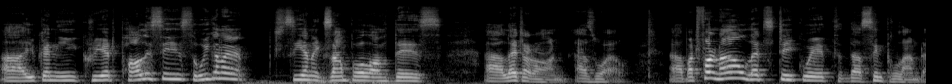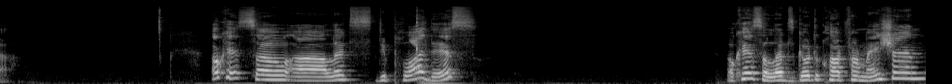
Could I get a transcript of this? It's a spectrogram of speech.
uh, you can create policies. So we're gonna see an example of this uh, later on as well. Uh, but for now, let's stick with the simple Lambda. Okay, so uh, let's deploy this. Okay, so let's go to CloudFormation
